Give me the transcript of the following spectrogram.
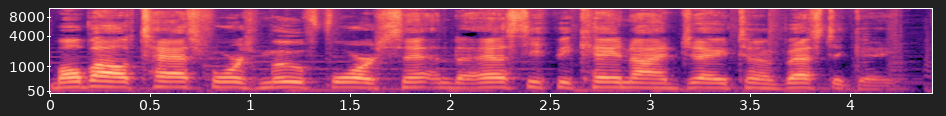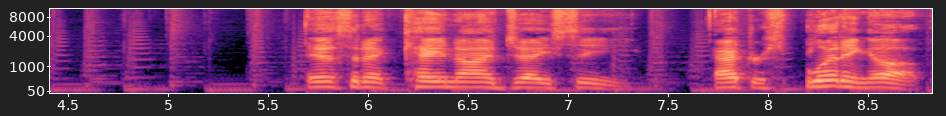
Mobile Task Force Move 4 sent into SCP-K9-J to investigate. Incident K9-JC After splitting up,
